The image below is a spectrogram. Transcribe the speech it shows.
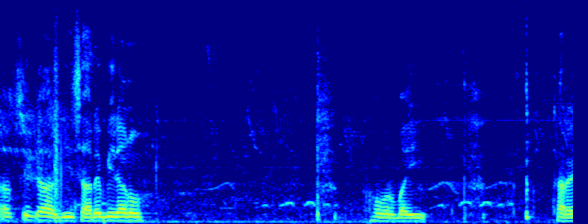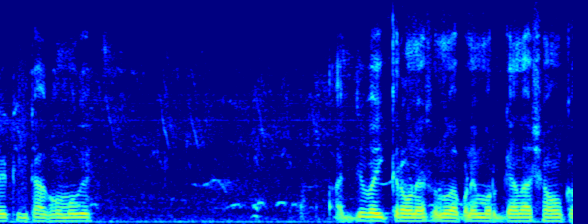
ਸਤਿ ਸ੍ਰੀ ਅਕਾਲ ਜੀ ਸਾਰੇ ਵੀਰਾਂ ਨੂੰ। ਹੋਰ ਬਾਈ, ਸਾਰੇ ਠੀਕ ਠਾਕ ਹੋਵੋਗੇ? ਅੱਜ ਬਾਈ ਕਰਾਉਣਾ ਤੁਹਾਨੂੰ ਆਪਣੇ ਮੁਰਗਿਆਂ ਦਾ ਸ਼ੌਂਕ।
